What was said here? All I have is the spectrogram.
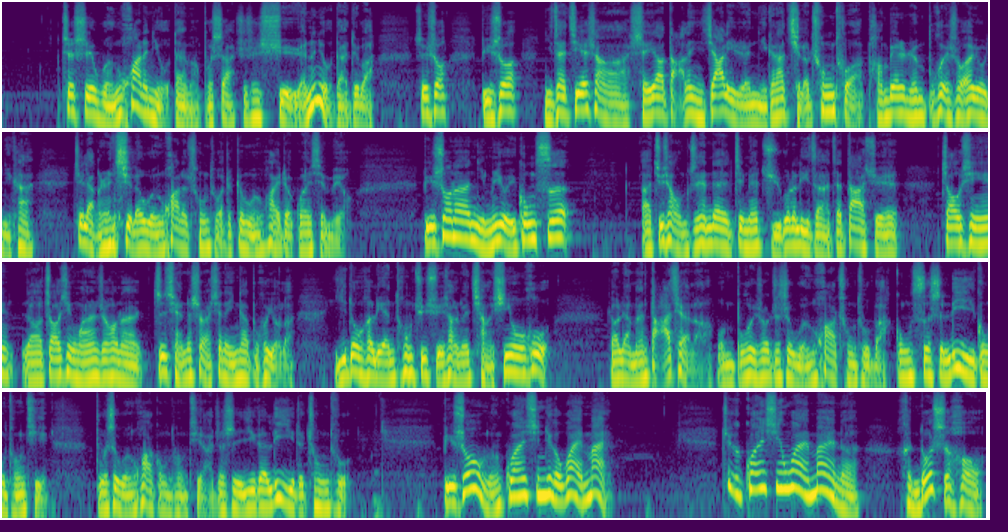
这是文化的纽带吗？不是啊，这是血缘的纽带，对吧？所以说，比如说你在街上啊，谁要打了你家里人，你跟他起了冲突啊，旁边的人不会说，哎呦，你看这两个人起了文化的冲突，这跟文化一点关系也没有。比如说呢，你们有一公司，啊，就像我们之前在这边举过的例子啊，在大学招新，然后招新完了之后呢，之前的事儿现在应该不会有了。移动和联通去学校里面抢新用户，然后两边打起来了，我们不会说这是文化冲突吧？公司是利益共同体，不是文化共同体啊，这是一个利益的冲突。比如说我们关心这个外卖，这个关心外卖呢，很多时候。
